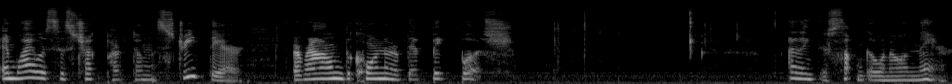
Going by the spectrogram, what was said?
And why was his truck parked on the street there, around the corner of that big bush? I think there's something going on there.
